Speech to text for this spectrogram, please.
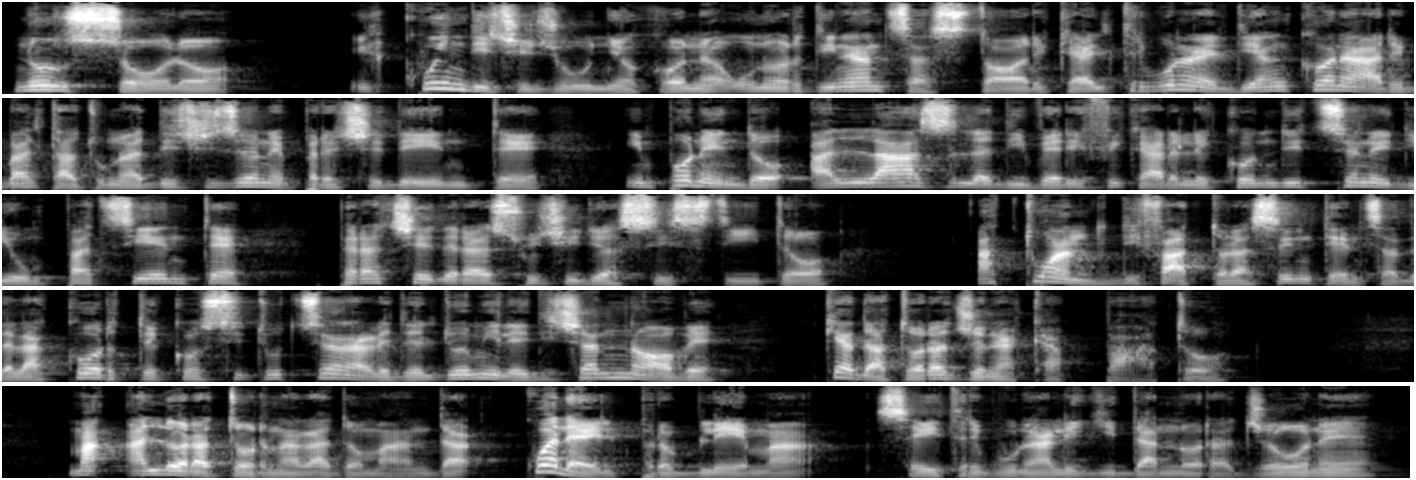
Non solo, il 15 giugno, con un'ordinanza storica, il Tribunale di Ancona ha ribaltato una decisione precedente, imponendo all'ASL di verificare le condizioni di un paziente per accedere al suicidio assistito, attuando di fatto la sentenza della Corte Costituzionale del 2019 che ha dato ragione a Cappato. Ma allora torna la domanda, qual è il problema se i tribunali gli danno ragione?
